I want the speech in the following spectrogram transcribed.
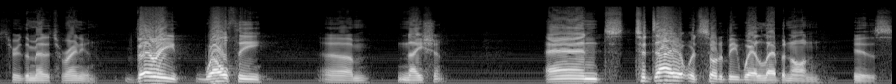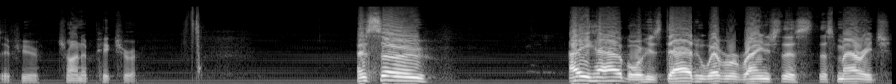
through the Mediterranean. Very wealthy um, nation. And today it would sort of be where Lebanon is, if you're trying to picture it. And so Ahab or his dad, whoever arranged this, this marriage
